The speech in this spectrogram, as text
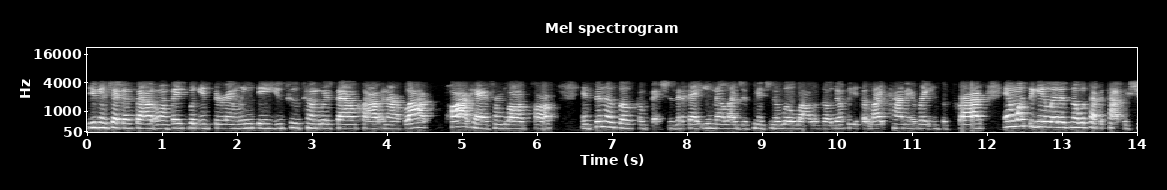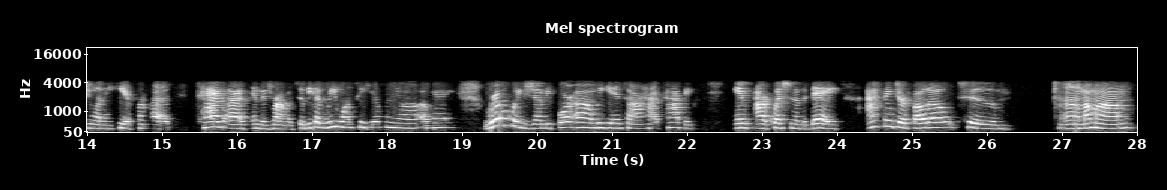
you can check us out on Facebook, Instagram, LinkedIn, YouTube, Tumblr, SoundCloud, and our blog podcast from Blog Talk and send us those confessions at that email I just mentioned a little while ago. Don't forget to like, comment, rate, and subscribe. And once again, let us know what type of topics you want to hear from us tag us in the drama too because we want to hear from y'all, okay? Real quick, Jen, before um we get into our hot topics in our question of the day, I sent your photo to um, my mom,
